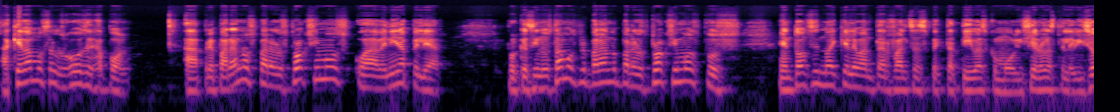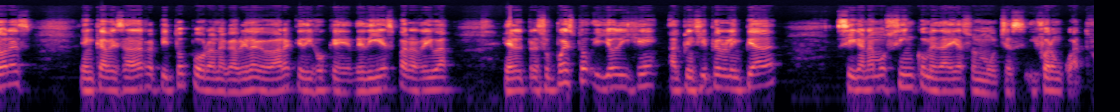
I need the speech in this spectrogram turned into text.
¿a qué vamos a los Juegos de Japón? a prepararnos para los próximos o a venir a pelear. porque si nos estamos preparando para los próximos, pues entonces no hay que levantar falsas expectativas como hicieron las televisoras, encabezada, repito, por Ana Gabriela Guevara, que dijo que de 10 para arriba era el presupuesto, y yo dije al principio de la Olimpiada, si ganamos 5 medallas son muchas, y fueron 4.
